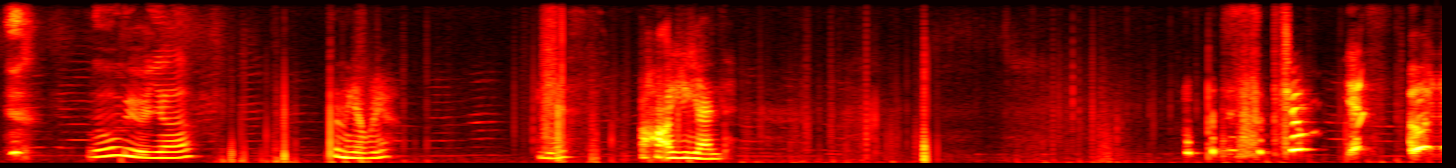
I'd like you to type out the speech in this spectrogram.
ne oluyor ya? De gel buraya. Yes. Ayı geldi. Hadi sıkacağım. Yes. Öl.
